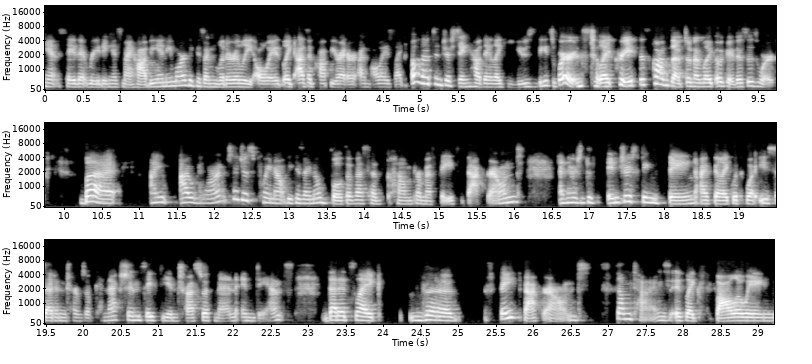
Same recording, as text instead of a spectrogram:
can't say that reading is my hobby anymore because I'm literally always like as a copywriter, I'm always like, "Oh, that's interesting how they like use these words to like create this concept." And I'm like, "Okay, this is work." But I I want to just point out because I know both of us have come from a faith background and there's this interesting thing I feel like with what you said in terms of connection, safety and trust with men in dance that it's like the faith background sometimes is like following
